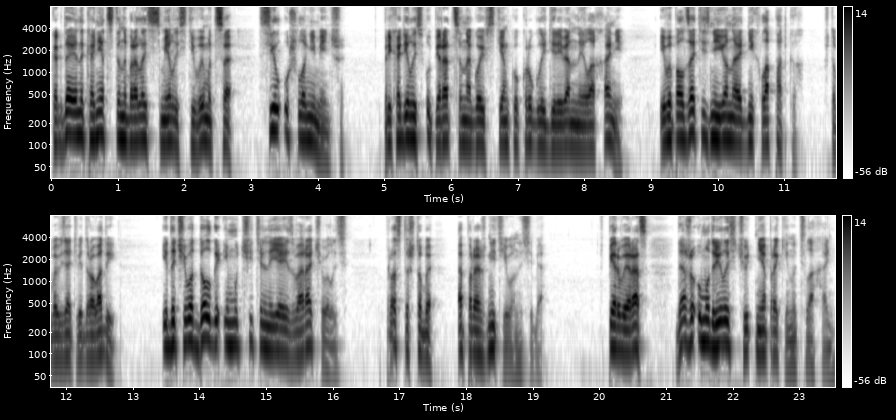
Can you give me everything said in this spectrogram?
Когда я наконец-то набралась смелости вымыться, сил ушло не меньше. Приходилось упираться ногой в стенку круглой деревянной лохани и выползать из нее на одних лопатках, чтобы взять ведро воды. И до чего долго и мучительно я изворачивалась, просто чтобы опорожнить его на себя. Первый раз даже умудрилась чуть не опрокинуть лохань.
